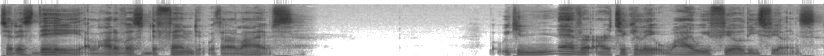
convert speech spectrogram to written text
to this day a lot of us defend with our lives. But we can never articulate why we feel these feelings.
